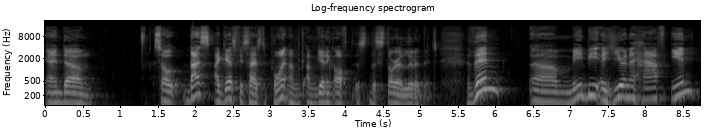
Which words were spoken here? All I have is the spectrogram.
And um, so that's i guess besides the point i'm, I'm getting off the story a little bit. Then um, maybe a year and a half in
